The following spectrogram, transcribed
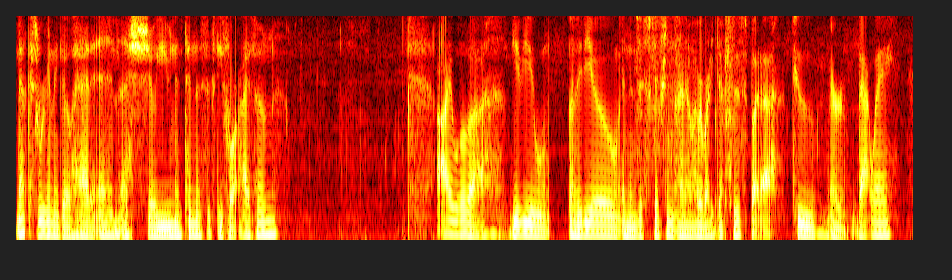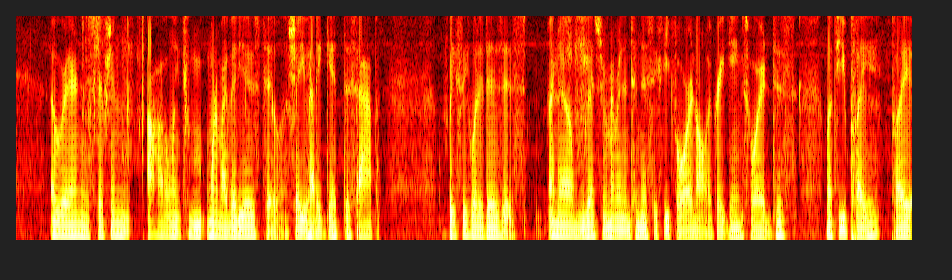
Next, we're going to go ahead and show you Nintendo 64 iPhone. I will uh, give you a video in the description. I know everybody does this, but uh, to or that way over there in the description. I'll have a link to one of my videos to show you how to get this app. Basically what it is is I know you guys remember Nintendo 64 and all the great games for it. This lets you play play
